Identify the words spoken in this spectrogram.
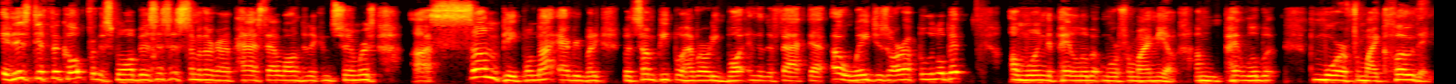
it is difficult for the small businesses. Some of them are going to pass that along to the consumers. Uh, some people, not everybody, but some people have already bought into the fact that, oh, wages are up a little bit. I'm willing to pay a little bit more for my meal. I'm paying a little bit more for my clothing.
